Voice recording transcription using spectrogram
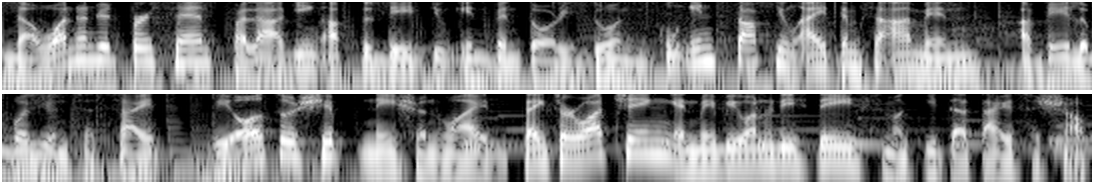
na 100% palaging up-to-date yung inventory dun. Kung in-stock yung item sa amin, available yun sa site. We also ship nationwide. Thanks for watching and maybe one of these days magkita tayo sa shop.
